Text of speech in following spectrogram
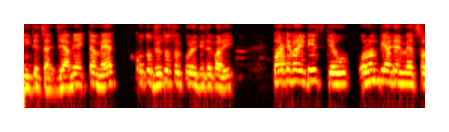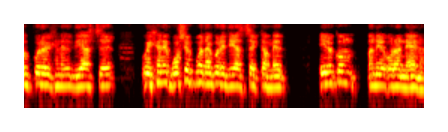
নিতে চায় যে আমি একটা ম্যাথ কত দ্রুত সলভ করে দিতে পারি। হোয়াট এভার ইট ইজ কেউ অলিম্পিয়াডের ম্যাথ সলভ করে ওইখানে দিয়ে আসছে। ওইখানে বসে পয়দা করে দিয়ে আসছে একটা ম্যাথ এরকম মানে ওরা নেয় না,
